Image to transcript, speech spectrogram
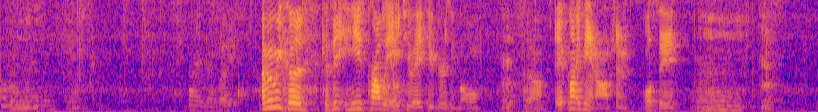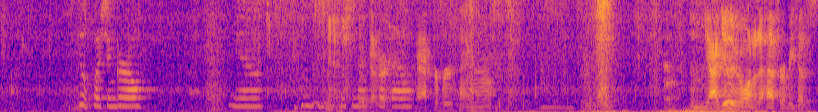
Oh really? Mm-hmm. Sorry, Rosie. I mean, we could, cause he, he's probably a two A two Jersey Bowl, so it might be an option. We'll see. Still pushing, girl? Yeah. Yeah, she's Pushing still that got her stuff out. afterbirth hanging out. Yeah, ideally we wanted a heifer because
